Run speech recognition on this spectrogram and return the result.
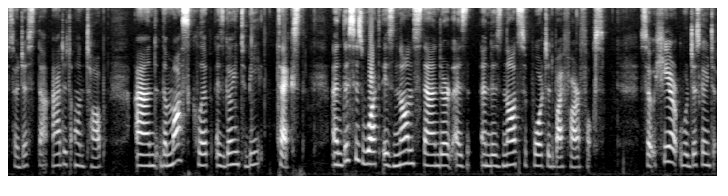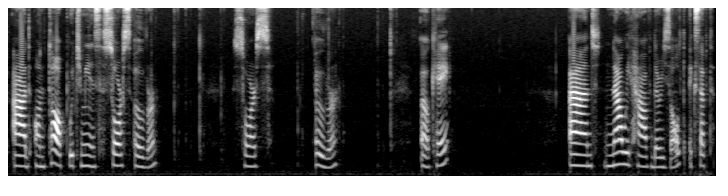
so just uh, add it on top and the mask clip is going to be text. And this is what is non-standard as and is not supported by Firefox so here we're just going to add on top which means source over source over. Okay. And now we have the result except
